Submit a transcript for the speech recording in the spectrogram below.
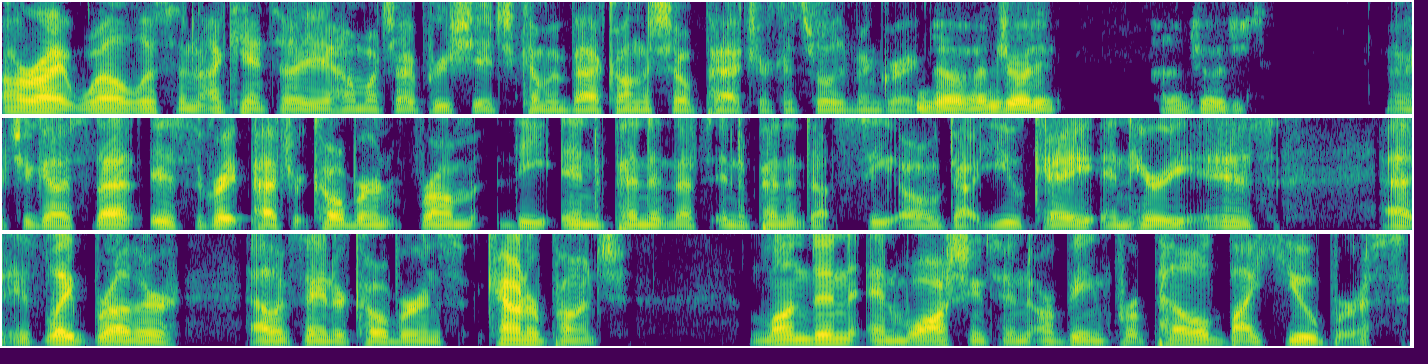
All right. Well, listen, I can't tell you how much I appreciate you coming back on the show, Patrick. It's really been great. No, I enjoyed it. I enjoyed it. All right, you guys. That is the great Patrick Cockburn from the Independent. That's independent.co.uk. And here he is at his late brother Alexander Cockburn's counterpunch. London and Washington are being propelled by hubris,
